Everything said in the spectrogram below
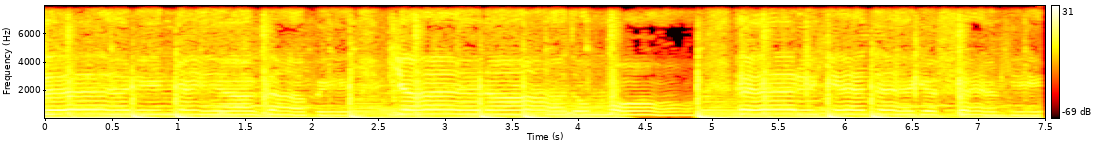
Δεν είναι η αγάπη για ένα άτομο Έρχεται και φεύγει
